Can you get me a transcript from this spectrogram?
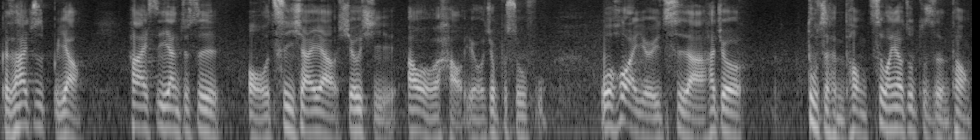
可是他就是不要，他还是一样就是偶尔吃一下药休息，偶尔好有就不舒服。我后来有一次啊，他就肚子很痛，吃完药之后肚子很痛，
